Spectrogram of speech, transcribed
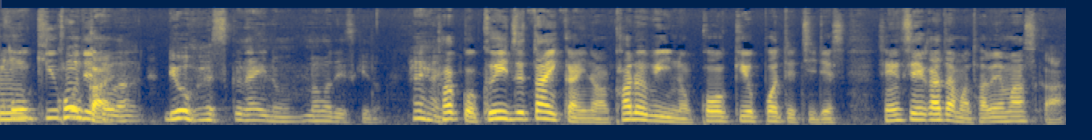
は高級ポテトは量が少ないのままですけど。はいはい。過去クイズ大会のカルビーの高級ポテチです。先生方も食べますか？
